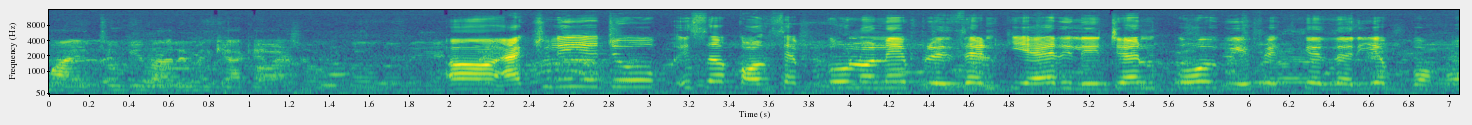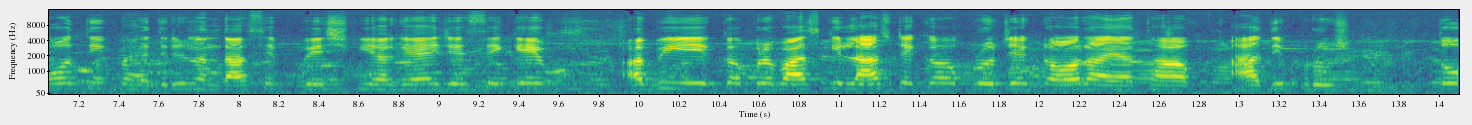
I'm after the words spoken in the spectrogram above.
माइथों के बारे में क्या कहना चाहोगे? एक्चुअली ये जो इस कॉन्सेप्ट को उन्होंने प्रेजेंट किया है रिलीजन को वीएफएक्स के ज़रिए बहुत ही बेहतरीन अंदाज से पेश किया गया है। जैसे कि अभी एक प्रभास की लास्ट एक प्रोजेक्ट और आया था आदि पुरुष। तो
